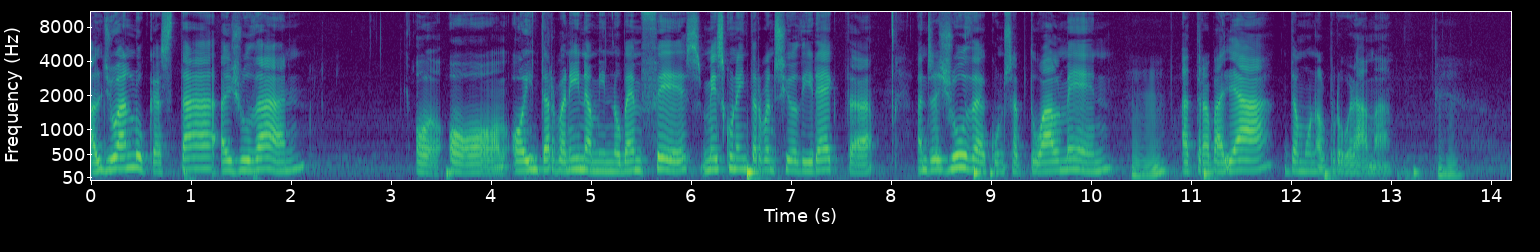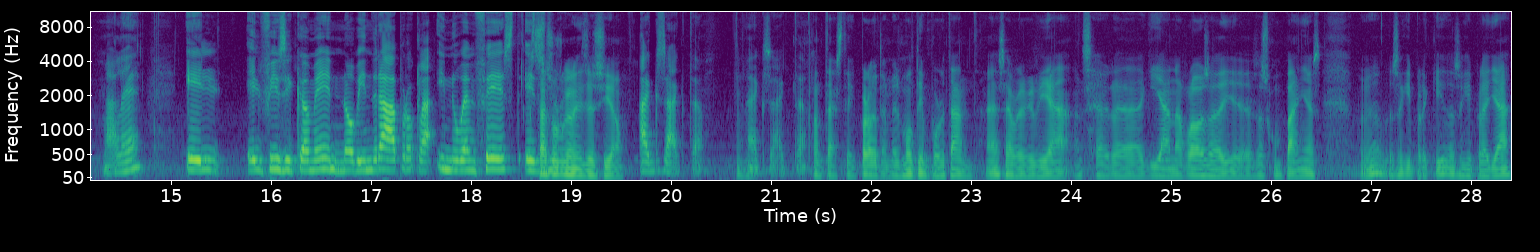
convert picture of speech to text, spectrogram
el Joan el que està ajudant o, o, o intervenint amb Innovem Fes, més que una intervenció directa, ens ajuda conceptualment mhm. -huh. a treballar damunt el programa. Mhm. -huh. vale? ell, ell físicament no vindrà, però clar, Innovem Fest és... Estàs organització. Exacte. -huh. Exacte. Fantàstic, però també és molt important, eh? saber, guiar, saber guiar a Rosa i a les companyes, bueno, des aquí per aquí, des aquí per allà,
